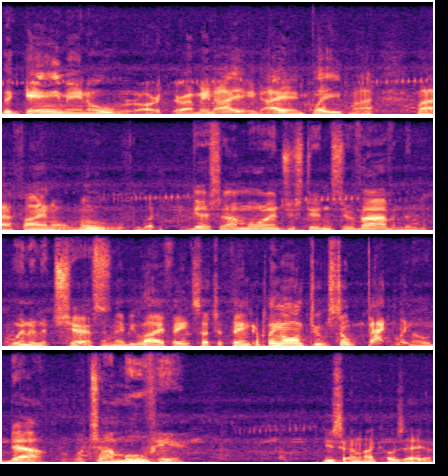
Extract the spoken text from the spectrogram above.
the game ain't over, Arthur. I mean, I ain't, I ain't played my my final move, but Guess I'm more interested in surviving than winning a chess. and maybe life ain't such a thing to cling on to so tightly. No doubt. What's our move here? You sound like Hosea.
